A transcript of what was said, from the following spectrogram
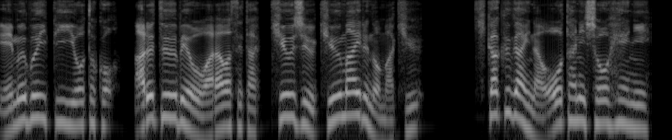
MVP 男アルトゥーベを笑わせた99マイルの魔球。規格外な大谷翔平に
